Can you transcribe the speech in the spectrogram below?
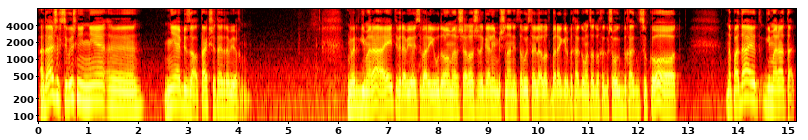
А дальше Всевышний не, э, не обязал, так считает Рабьехан. Говорит Гимара, эй, ты Йосиф бар Иуда омер, шалош регалим бешана ництаву Исраиль алот барегель бехаг умацот бехаг шавок бехаг сукот. Нападают Гимара так.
